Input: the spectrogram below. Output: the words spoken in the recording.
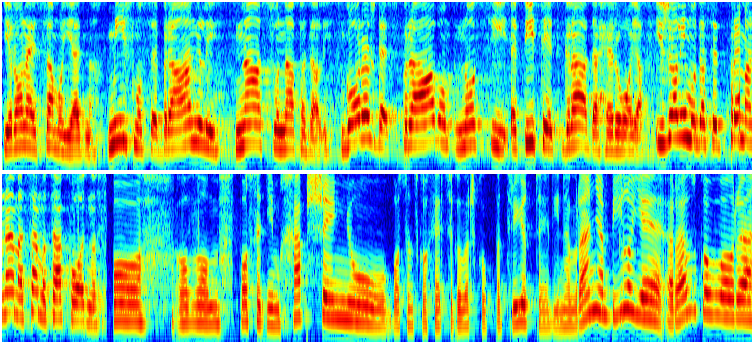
jer ona je samo jedna. Mi smo se branili, nas su napadali. Goražde s pravom nosi epitet grada heroja i želimo da se prema nama samo tako odnosi. O ovom posljednjem hapšenju bosansko-hercegovačkog patriota Edina Vranja bilo je razgovora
